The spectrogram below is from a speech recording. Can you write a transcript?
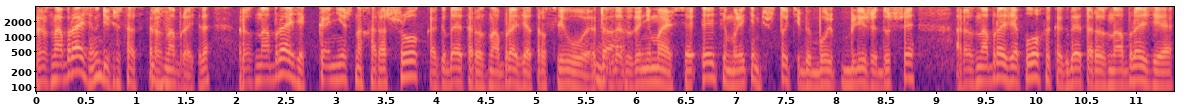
Разнообразие, ну, дифференциация это разнообразие, да? Разнообразие, конечно, хорошо, когда это разнообразие отраслевое, да. когда ты занимаешься этим или тем, что тебе ближе душе. Разнообразие плохо, когда это разнообразие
